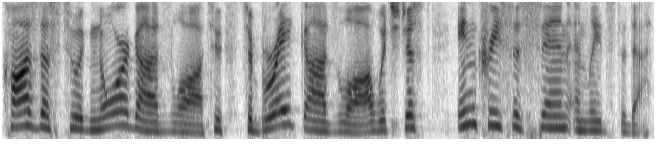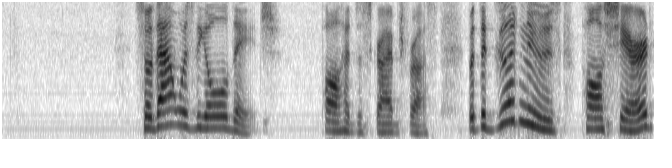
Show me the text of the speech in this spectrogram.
caused us to ignore God's law, to, to break God's law, which just increases sin and leads to death. So that was the old age Paul had described for us. But the good news Paul shared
